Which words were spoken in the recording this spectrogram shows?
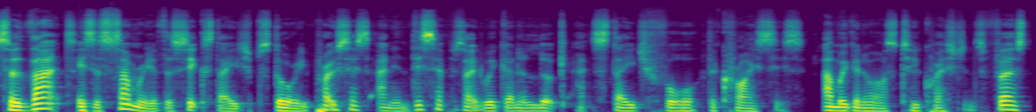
So that is a summary of the six stage story process. And in this episode, we're going to look at stage four, the crisis. And we're going to ask two questions. First,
